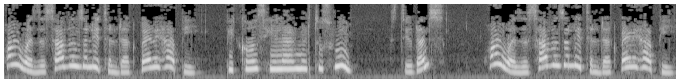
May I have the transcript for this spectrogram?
why was the seventh little duck very happy? Because he learned to swim. Students, why was the seventh little duck very happy?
